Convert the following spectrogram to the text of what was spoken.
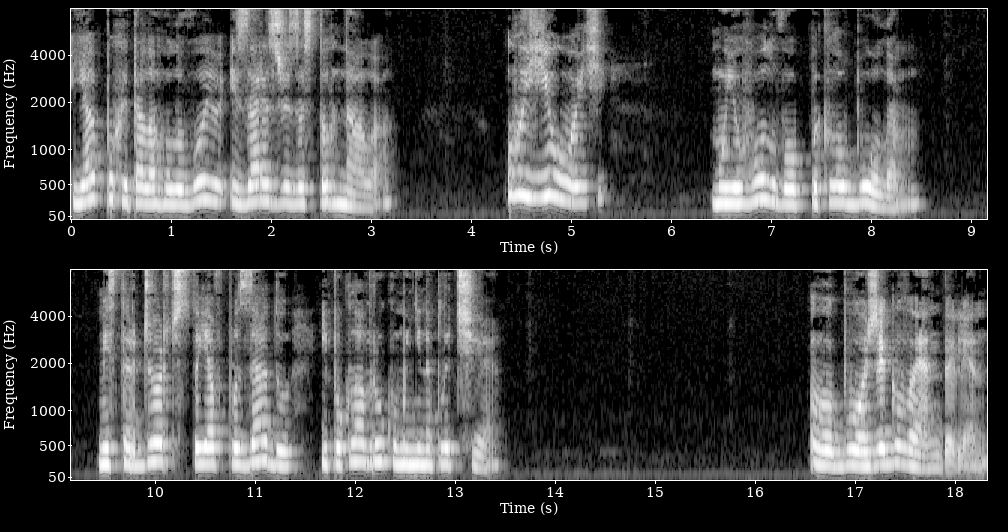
Я похитала головою і зараз же застогнала. Ой-ой! Мою голову обпекло болем. Містер Джордж стояв позаду і поклав руку мені на плече. О Боже, Гвендолін,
